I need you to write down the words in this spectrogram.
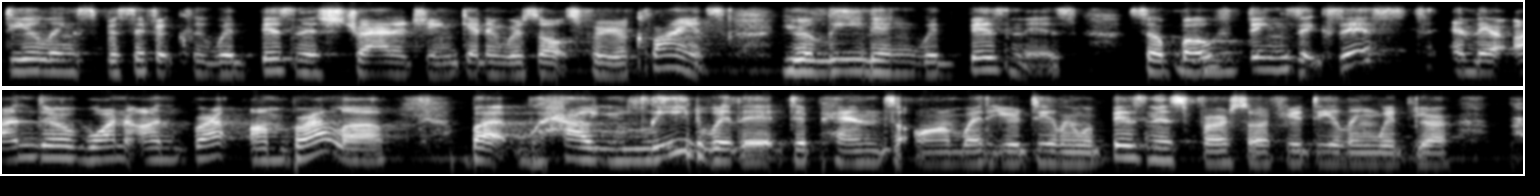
dealing specifically with business strategy and getting results for your clients, you're leading with business. So both mm-hmm. things exist and they're under one umbre- umbrella, but how you lead with it depends on whether you're dealing with business first or if you're dealing with your personal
